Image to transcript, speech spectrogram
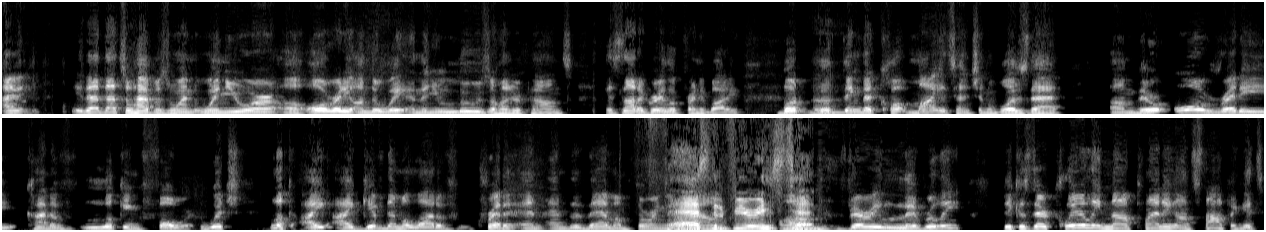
I mean, that that's what happens when when you are uh, already underweight and then you lose hundred pounds. It's not a great look for anybody. But the Uh. thing that caught my attention was that um, they're already kind of looking forward. Which look, I I give them a lot of credit, and and to them I'm throwing Fast around, and Furious 10. um, very liberally because they're clearly not planning on stopping. It's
